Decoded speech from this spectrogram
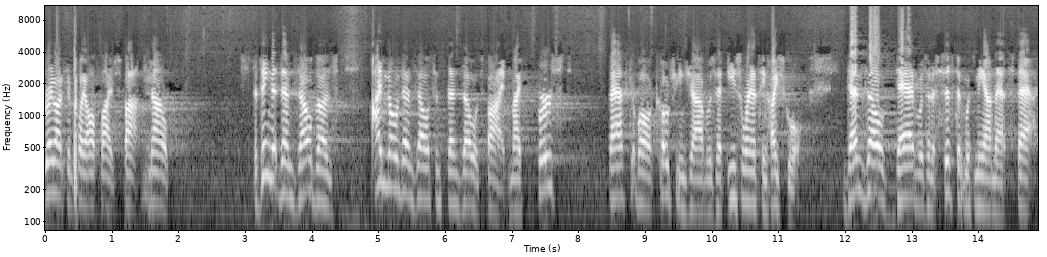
Draymond can play all five spots. Now, the thing that Denzel does, I've known Denzel since Denzel was five. My first basketball coaching job was at East Lansing High School. Denzel's dad was an assistant with me on that staff.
